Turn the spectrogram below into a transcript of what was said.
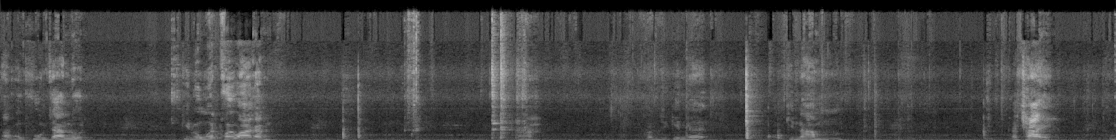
ตักมันพูนจานโหลดกินลงเมื่อคอยว่ากันอะก่อนจะกินเลย กินน้ำกระชายผม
